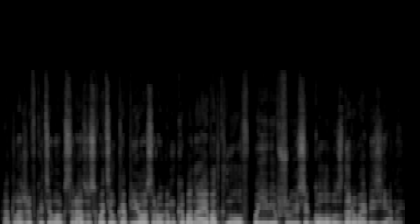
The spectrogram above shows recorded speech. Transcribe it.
Отложив котелок, сразу схватил копье с рогом кабана и воткнул в появившуюся голову здоровой обезьяны.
